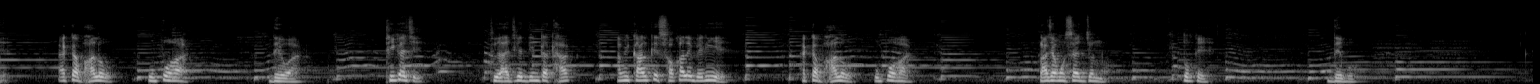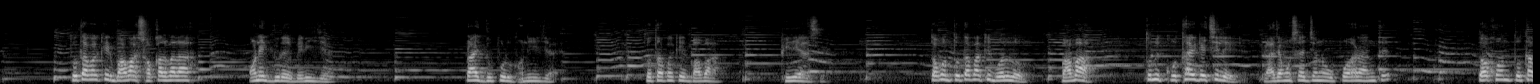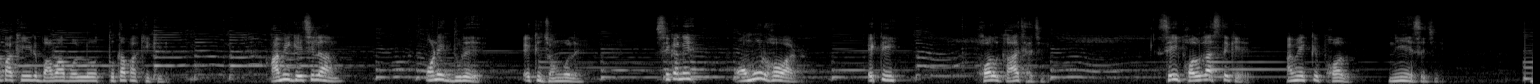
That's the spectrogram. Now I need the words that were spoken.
একটা ভালো উপহার দেওয়ার। ঠিক আছে, তুই আজকের দিনটা থাক, আমি কালকে সকালে বেরিয়ে একটা ভালো উপহার রাজামশাইয়ের জন্য তোকে দেব। তোতা পাখির বাবা সকালবেলা অনেক দূরে বেরিয়ে যায়। প্রায় দুপুর ঘনিয়ে যায়। তোতা পাখির বাবা ফিরে আসে। তখন তোতা পাখি বলল, বাবা, তুমি কোথায় গেছিলে রাজামশাইয়ের জন্য উপহার আনতে? তখন তোতা পাখির বাবা বলল তোতা পাখিকে আমি গেছিলাম অনেক দূরে একটি জঙ্গলে। সেখানে অমর হওয়ার একটি ফল গাছ আছে। সেই ফল গাছ থেকে আমি একটি ফল নিয়ে এসেছি।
